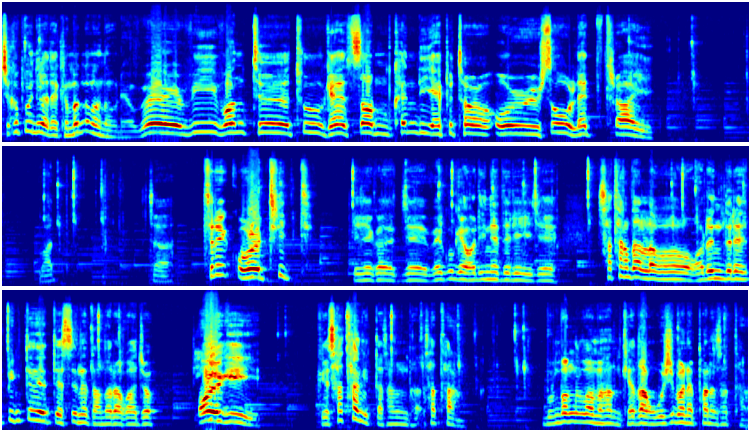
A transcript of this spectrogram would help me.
체크포인트가 되게 금방금방 나오네요. Where we want to get some candy after all so let's try What? 자 트릭 or 트리트 이제 그 이제 외국의 어린애들이 이제 사탕 달라고 어른들의 삥 뜯을 때 쓰는 단어라고 하죠 어 여기 그 사탕 있다 상, 사탕 문방구 가면 한 개당 50원에 파는 사탕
